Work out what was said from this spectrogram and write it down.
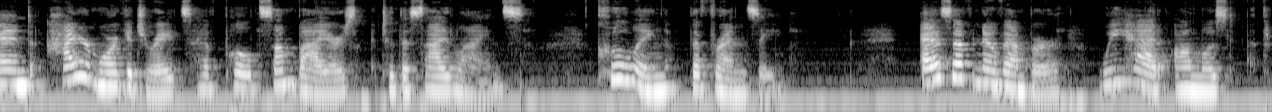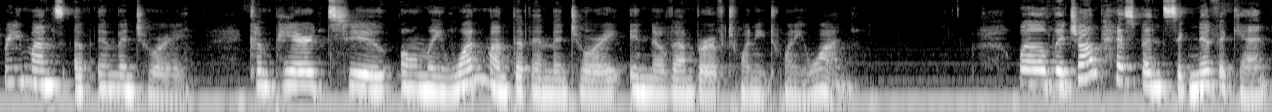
and higher mortgage rates have pulled some buyers to the sidelines, cooling the frenzy. As of November, we had almost three months of inventory compared to only one month of inventory in November of 2021. While the jump has been significant,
